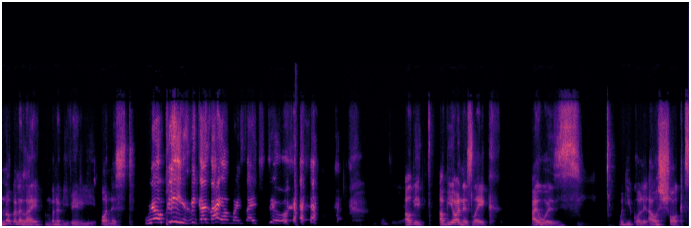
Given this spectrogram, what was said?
I'm not gonna lie, I'm gonna be very honest. No, please, because I have my sides too. I'll be I'll be honest, like I was what do you call it? I was shocked.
